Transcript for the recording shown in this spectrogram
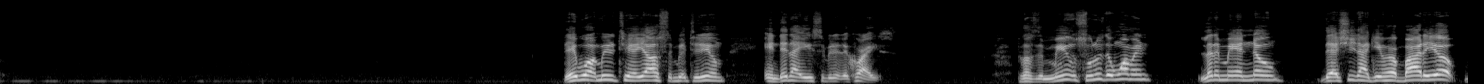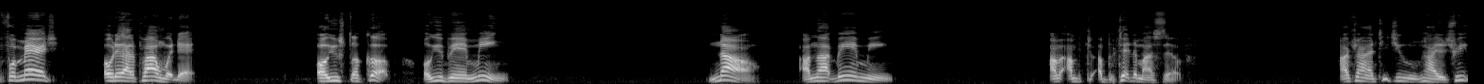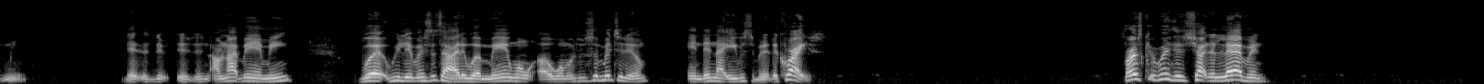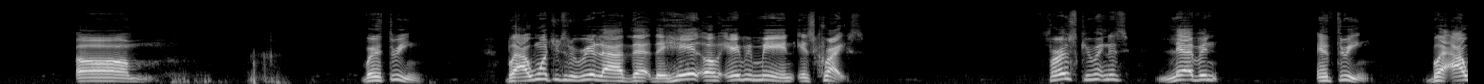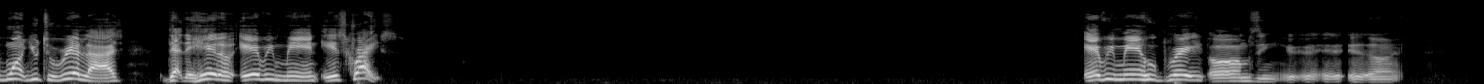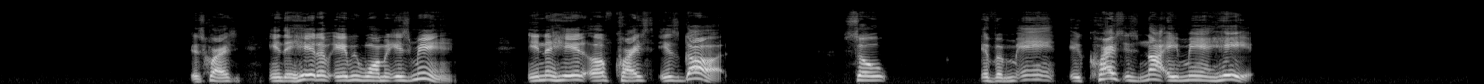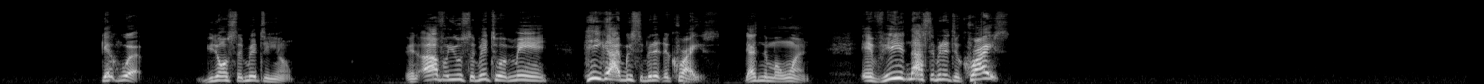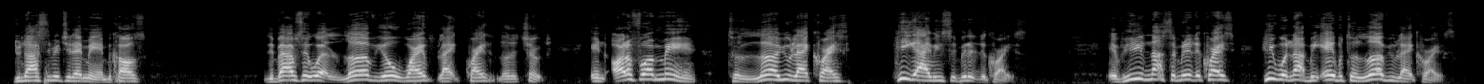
They want me to tell y'all submit to them, and they're not even submitted to Christ. Because the men, as soon as the woman let a man know that she's not giving her body up for marriage, oh, they got a problem with that. Or you stuck up. Or you being mean. No, I'm not being mean. I'm, I'm, I'm protecting myself. I'm trying to teach you how to treat me. I'm not being mean, but we live in a society where men want a woman to submit to them, and they're not even submitted to Christ. First Corinthians chapter 11, um, verse 3. But I want you to realize that the head of every man is Christ. First Corinthians 11 and 3. But I want you to realize that the head of every man is Christ. Every man who prays, uh, uh, is Christ, and the head of every woman is man. In the head of Christ is God. So, if a man, if Christ is not a man head, guess what? You don't submit to him. And after you submit to a man, he got to be submitted to Christ. That's number one. If he's not submitted to Christ, do not submit to that man because the Bible says, "What love your wife like Christ loved the church." In order for a man to love you like Christ, he gotta be submitted to Christ. If he's not submitted to Christ, he will not be able to love you like Christ.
